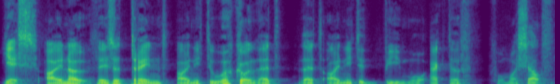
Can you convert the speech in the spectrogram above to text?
Yes, I know there's a trend. I need to work on that, that I need to be more active for myself.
